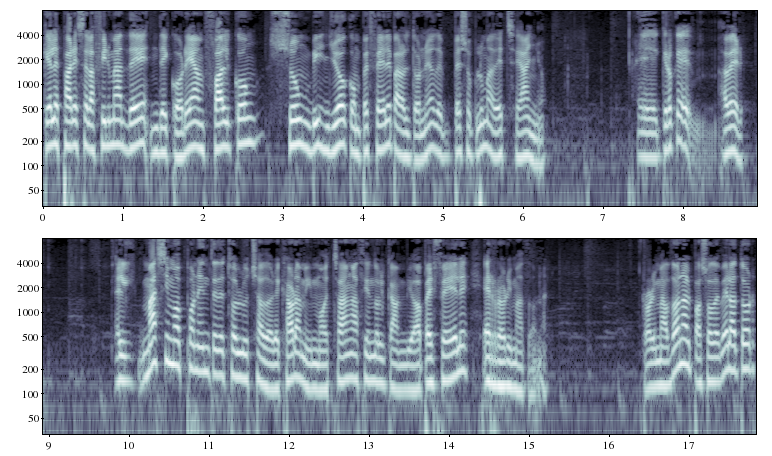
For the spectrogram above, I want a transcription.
¿Qué les parece la firma de The Korean Falcon Sung Bin Jo con PFL para el torneo de peso pluma de este año? Eh, creo que, a ver, el máximo exponente de estos luchadores que ahora mismo están haciendo el cambio a PFL es Rory McDonald. Rory McDonald pasó de Bellator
